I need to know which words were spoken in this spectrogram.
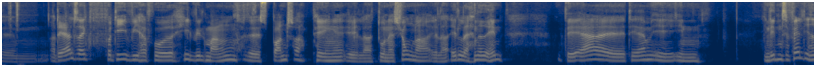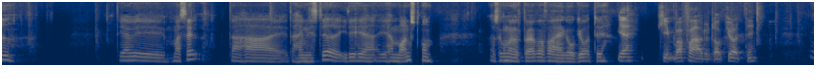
Øhm, og det er altså ikke, fordi vi har fået helt vildt mange øh, sponsorpenge eller donationer eller et eller andet ind. Det er, øh, det er en, en liten tilfældighed. Det er øh, mig selv, der har, øh, der har investeret i det her, i det her monstrum. Og så kunne man jo spørge, hvorfor har jeg dog gjort det? Ja, Kim, hvorfor har du dog gjort det?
